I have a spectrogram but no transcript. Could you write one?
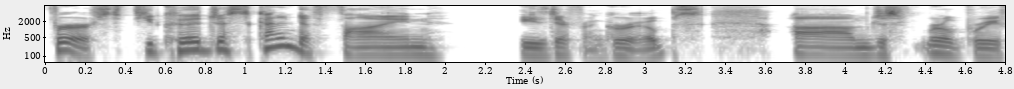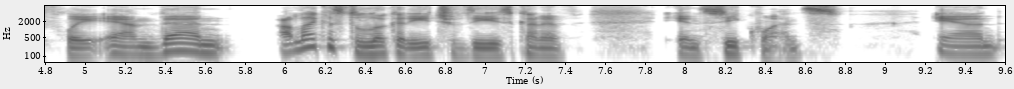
First, if you could just kind of define these different groups, um, just real briefly. And then I'd like us to look at each of these kind of in sequence and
